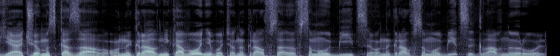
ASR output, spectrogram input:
Я о чем и сказал. Он играл не кого-нибудь, он играл в, со- в самоубийце. Он играл в самоубийце главную роль.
